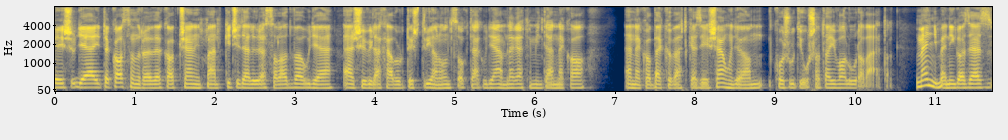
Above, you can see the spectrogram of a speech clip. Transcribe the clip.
És ugye itt a Cassandra kapcsán, itt már kicsit előre szaladva, ugye első világháborút és Trianon szokták ugye emlegetni, mint ennek a, ennek a bekövetkezése, hogy a Kossuth jósatai valóra váltak. Mennyiben igaz ez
